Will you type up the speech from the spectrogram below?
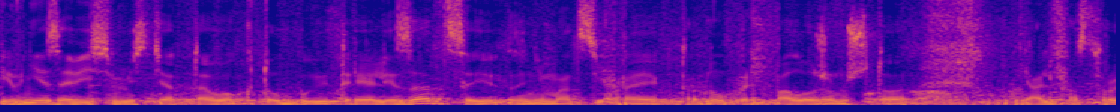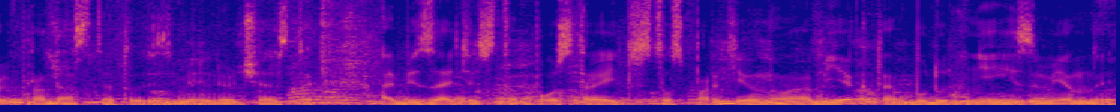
И вне зависимости от того, кто будет реализацией заниматься проектом, ну, предположим, что Альфа-строй продаст этот земельный участок, обязательства по строительству спортивного объекта будут неизменны.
